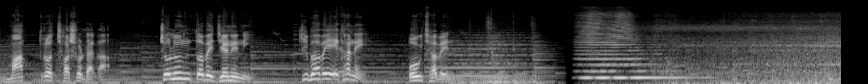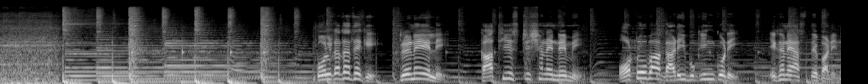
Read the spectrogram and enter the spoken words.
মাত্র ছশো টাকা। চলুন তবে জেনে নিই কীভাবে এখানে পৌঁছাবেন? কলকাতা থেকে ট্রেনে এলে কাথি স্টেশনে নেমে অটো বা গাড়ি বুকিং করে এখানে আসতে পারেন।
